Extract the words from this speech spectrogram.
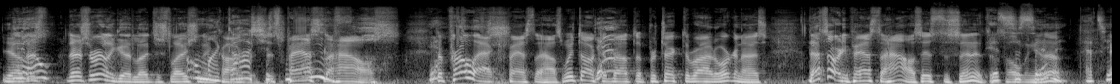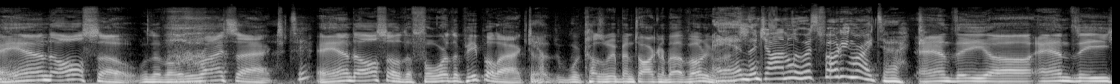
yeah, you know, there's, there's really good legislation Oh, my in Congress. gosh, it's it's passed the. House. Yeah. The PRO Act passed the House. We talked Yeah. about the Protect the Right Organize. That's already passed the House. It's the Senate that's It's holding it up. That's it. And also the Voter Rights Act. That's it. And also the For the People Act, uh, because we've been talking about voting rights. and the John Lewis Voting Rights Act, and the uh, and the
